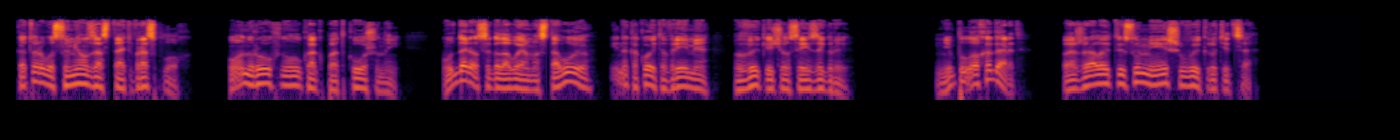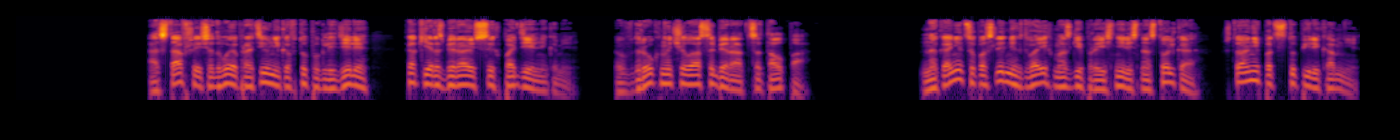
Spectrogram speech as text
которого сумел застать врасплох. Он рухнул, как подкошенный, ударился головой о мостовую и на какое-то время выключился из игры. «Неплохо, Гаррет. Пожалуй, ты сумеешь выкрутиться». Оставшиеся двое противников тупо глядели, как я разбираюсь с их подельниками. Вдруг начала собираться толпа. Наконец, у последних двоих мозги прояснились настолько, что они подступили ко мне.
